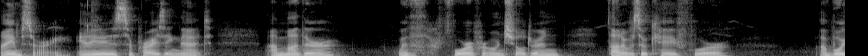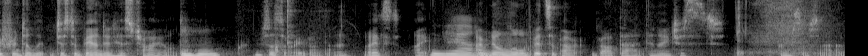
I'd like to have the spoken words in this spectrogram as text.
I am sorry. And it is surprising that a mother with four of her own children thought it was okay for a boyfriend to just abandon his child. hmm I'm so sorry about that. I, I, Yeah. I've known little bits about, about that, and I just, I'm so sad.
